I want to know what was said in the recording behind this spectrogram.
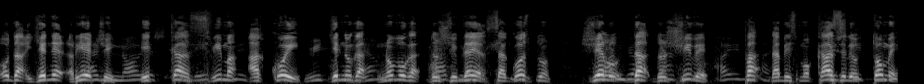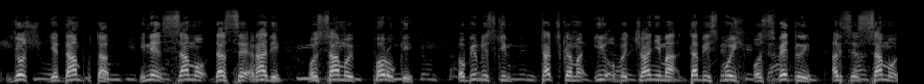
od jedne riječi i ka svima, a koji jednoga novoga doživljaja sa gospodom želu da dožive, pa da bismo kazali o tome još jedan puta i ne samo da se radi o samoj poruki, o biblijskim tačkama i obećanjima da bismo ih osvetili, ali se samo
